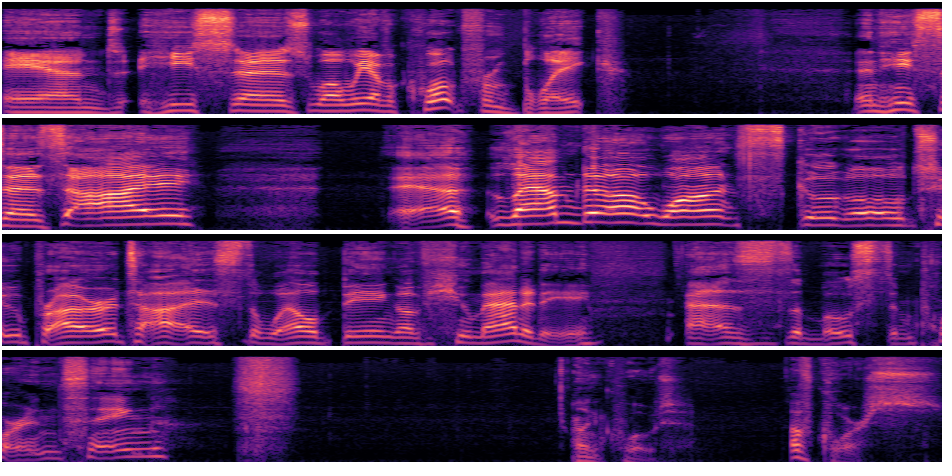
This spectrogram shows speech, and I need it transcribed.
And he says, well, we have a quote from Blake. And he says, I uh, LaMDA wants Google to prioritize the well being of humanity as the most important thing. Unquote. Of course.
